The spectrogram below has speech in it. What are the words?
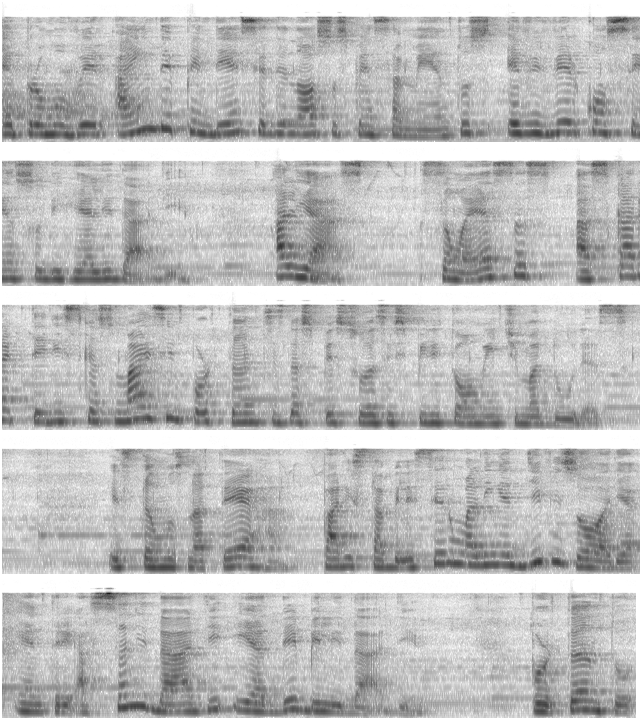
é promover a independência de nossos pensamentos e viver com senso de realidade. Aliás, são essas as características mais importantes das pessoas espiritualmente maduras. Estamos na Terra para estabelecer uma linha divisória entre a sanidade e a debilidade. Portanto,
